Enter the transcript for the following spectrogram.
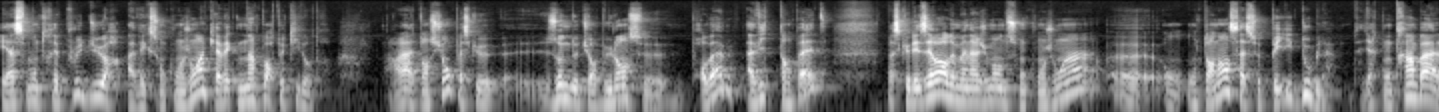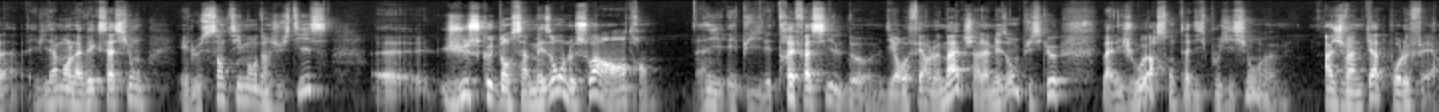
et à se montrer plus dur avec son conjoint qu'avec n'importe qui d'autre. Alors là, attention, parce que euh, zone de turbulence euh, probable, avis de tempête, parce que les erreurs de management de son conjoint euh, ont, tendance à se payer double. C'est-à-dire qu'on trimballe évidemment la vexation et le sentiment d'injustice jusque dans sa maison le soir en rentrant. Hein, et puis il est très facile d'y refaire le match à la maison puisque bah, les joueurs sont à disposition H24 euh, pour le faire.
